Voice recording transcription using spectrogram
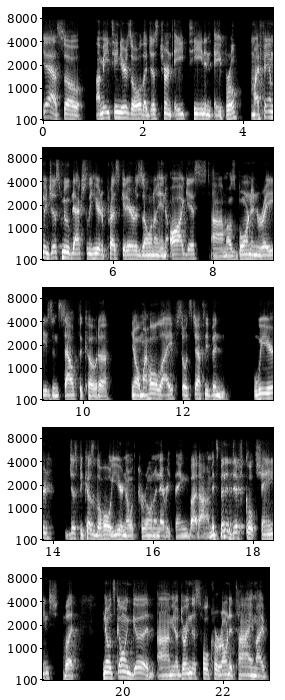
Yeah. So I'm 18 years old. I just turned 18 in April. My family just moved actually here to Prescott, Arizona in August. Um, I was born and raised in South Dakota, you know, my whole life. So it's definitely been weird just because of the whole year, you know, with Corona and everything. But um, it's been a difficult change. But you know, it's going good. Um, you know, during this whole Corona time, I've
